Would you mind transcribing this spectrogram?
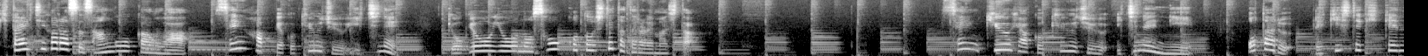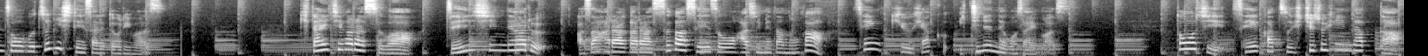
北市ガラス3号館は1891年漁業用の倉庫として建てられました。1991年に小樽歴史的建造物に指定されております。北市ガラスは前身である朝原ガラスが製造を始めたのが1901年でございます。当時生活必需品だった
